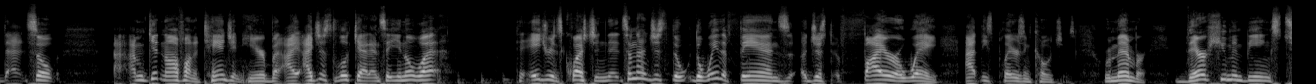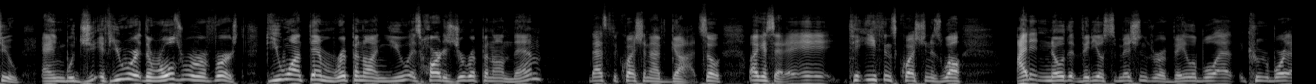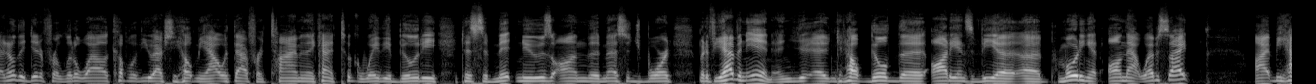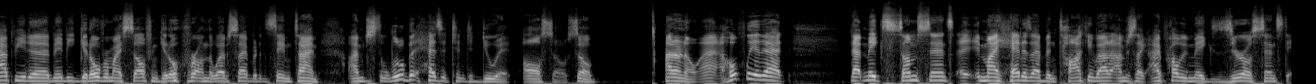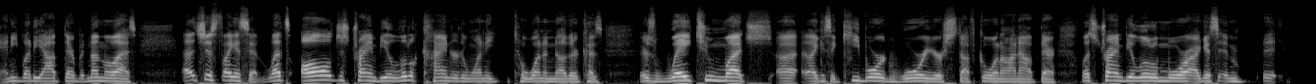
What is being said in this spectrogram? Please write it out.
That so. I'm getting off on a tangent here, but I, I just look at it and say, you know what? to Adrian's question, eh, sometimes just the, the way the fans uh, just fire away at these players and coaches. Remember, they're human beings too. And would you, if you were the roles were reversed, do you want them ripping on you as hard as you're ripping on them? That's the question I've got. So, like I said, it, to Ethan's question as well, I didn't know that video submissions were available at Cougar Board. I know they did it for a little while. A couple of you actually helped me out with that for a time, and they kind of took away the ability to submit news on the message board. But if you have an in and you and can help build the audience via uh, promoting it on that website, I'd be happy to maybe get over myself and get over on the website. But at the same time, I'm just a little bit hesitant to do it also. So I don't know. Uh, hopefully that that makes some sense in my head as I've been talking about it. I'm just like I probably make zero sense to anybody out there, but nonetheless, it's just like I said. Let's all just try and be a little kinder to one to one another because there's way too much, uh, like I said, keyboard warrior stuff going on out there. Let's try and be a little more, I guess, em-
